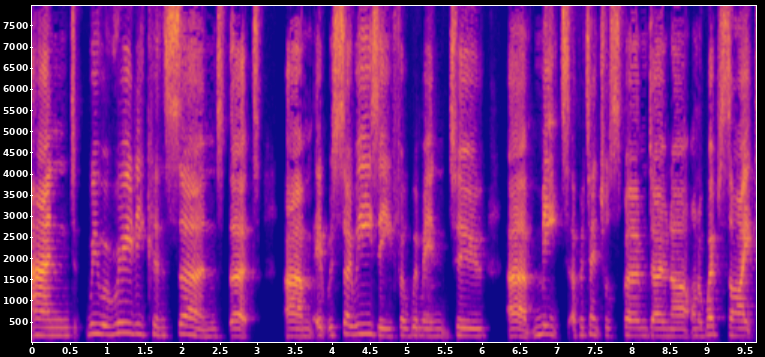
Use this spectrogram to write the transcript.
And we were really concerned that um, it was so easy for women to uh, meet a potential sperm donor on a website.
